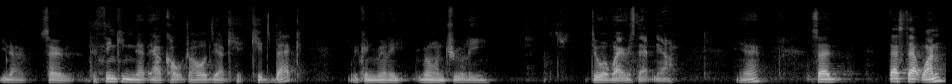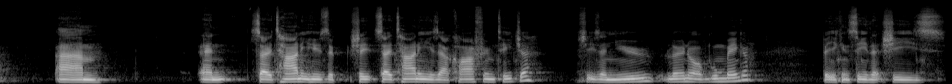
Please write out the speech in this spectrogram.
you know, so the thinking that our culture holds our kids back, we can really, really and truly do away with that now. Yeah? So that's that one. Um, and so Tani, who's a, she, so Tani is our classroom teacher. She's a new learner of Gumbaynggirr, but you can see that she's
